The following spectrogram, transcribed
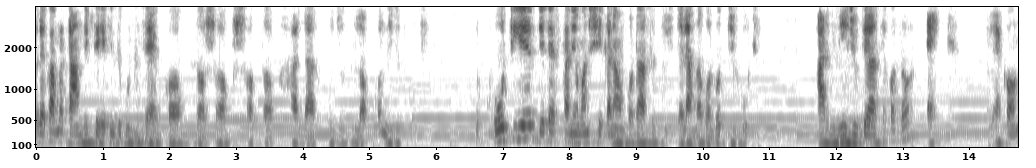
তো দেখো আমরা ডান দিক থেকে কিন্তু গুনতেছি একক, দশক, শতক, হাজার অজুত লক্ষ, নিযুত কোটি। তো কোটি এর যেটা স্থানীয় মান সেখানে অঙ্কটা আছে দুই। তাহলে আমরা বলব দুই কোটি আর নিযুতে আছে কত? এক। তাহলে এখন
